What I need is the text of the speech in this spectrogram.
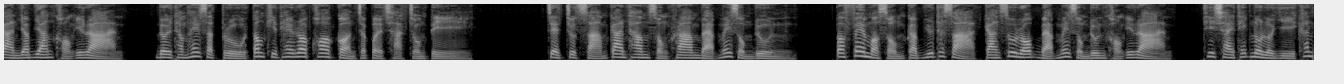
การยับยั้งของอิหร่าน โดยทำให้ศัตรูต้องคิดให้รอบคอบก่อนจะเปิดฉากโจมตี 7.3 การทำสงครามแบบไม่สมดุลบัฟเฟ่เหมาะสมกับยุทธศาสตร์การสู้รบแบบไม่สมดุลของอิหร่าน ที่ใช้เทคโนโลยีขั้น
